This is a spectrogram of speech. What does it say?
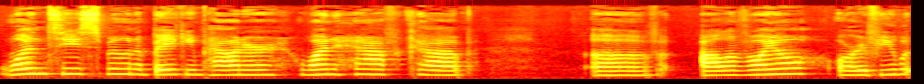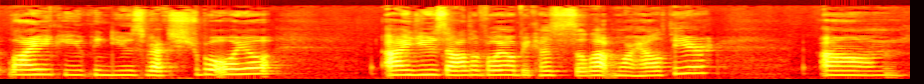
one teaspoon of baking powder, one half cup of olive oil, or if you would like, you can use vegetable oil. I use olive oil because it's a lot more healthier. Um,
